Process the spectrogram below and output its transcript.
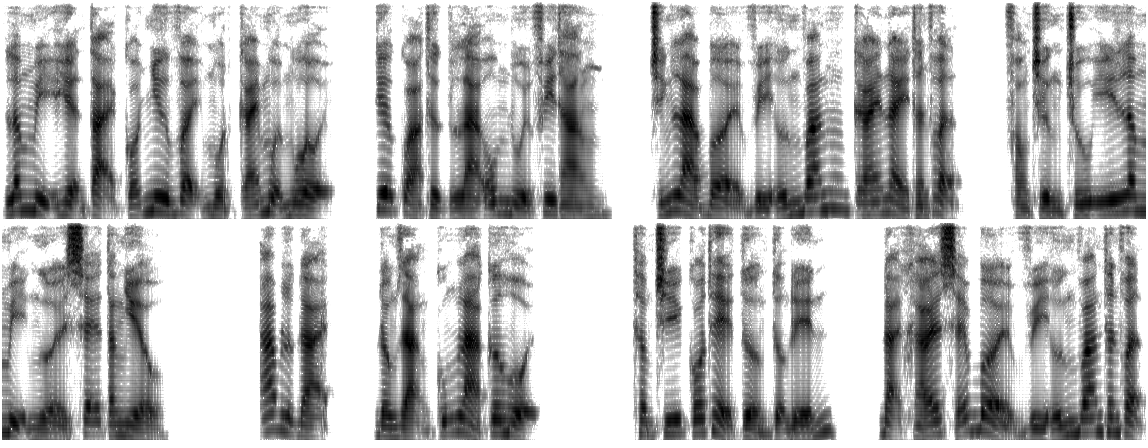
Lâm Mị hiện tại có như vậy một cái muội muội, kia quả thực là ôm đùi phi thăng, chính là bởi vì ứng vãn cái này thân phận, phòng trừng chú ý Lâm Mị người sẽ tăng nhiều. Áp lực đại, đồng dạng cũng là cơ hội. Thậm chí có thể tưởng tượng đến, đại khái sẽ bởi vì ứng vãn thân phận,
